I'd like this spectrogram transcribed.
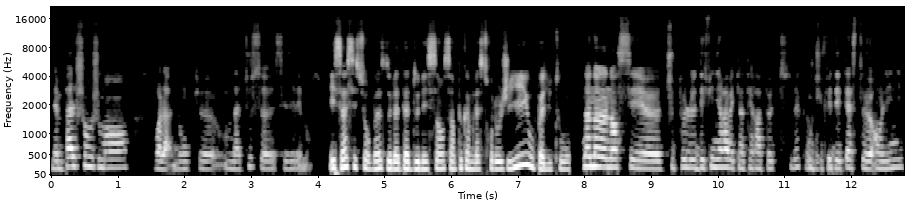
n'aime pas le changement. Voilà, donc euh, on a tous ces éléments. Et ça, c'est sur base de la date de naissance, un peu comme l'astrologie ou pas du tout? Non, non, non, non c'est, tu peux le définir avec un thérapeute ou tu fais des tests en ligne.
